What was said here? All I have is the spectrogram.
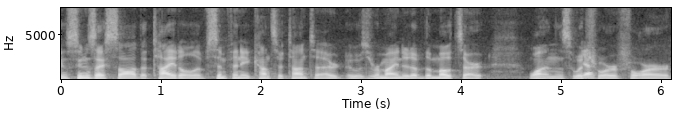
as soon as I saw the title of Symphony Concertante, I was reminded of the Mozart ones, which Yeah. were for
